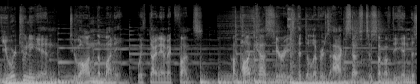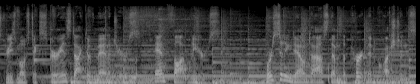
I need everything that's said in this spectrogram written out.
You are tuning in to On the Money with Dynamic Funds, a podcast series that delivers access to some of the industry's most experienced active managers and thought leaders. We're sitting down to ask them the pertinent questions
